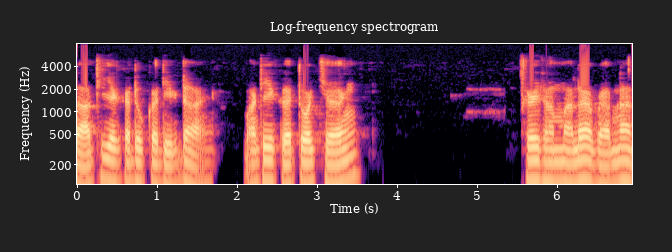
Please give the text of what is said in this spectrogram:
กาสที่จะกระดุกกระดิกได้ บางทีเกิดตัวแข็งเคยทำมาแล้วแบบนั้น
